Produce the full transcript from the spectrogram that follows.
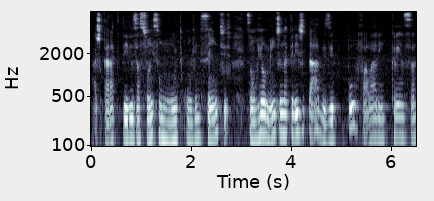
as caracterizações são muito convincentes, são realmente inacreditáveis. E por falar em crença,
